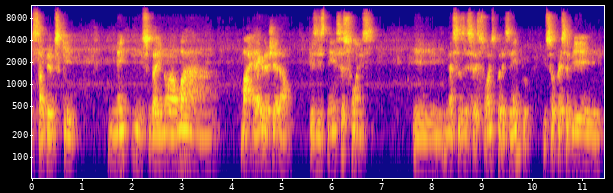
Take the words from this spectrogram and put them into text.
sabemos que nem isso daí não é uma, uma regra geral. Existem exceções. E nessas exceções, por exemplo, isso eu percebi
